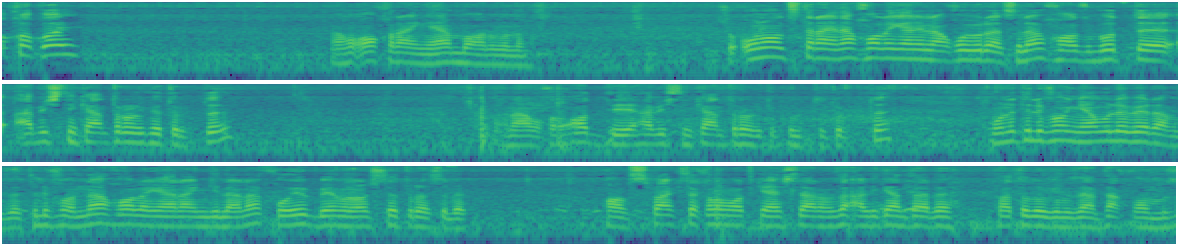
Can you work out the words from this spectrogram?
oqqa qo'y. Mana oq rangi ham bor buni. Shu 16 ta rangdan xohlaganinglarni qo'yaverasizlar. Hozir bu yerda обычный kontrolga turibdi. Mana bu oddiy обычный kontrolga pultda turibdi. Buni telefonga ham ulab beramiz. Telefondan xohlagan ranglarni qo'yib bemalol ishlab turasizlar. Hop, Sparkda qilinayotgan ishlarimizni Alicantari patologimizdan taqvamiz.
